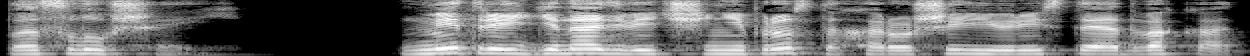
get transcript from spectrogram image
«Послушай, Дмитрий Геннадьевич не просто хороший юрист и адвокат.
